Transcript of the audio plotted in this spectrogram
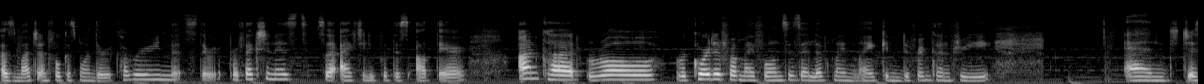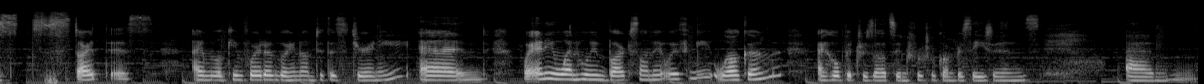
as much and focus more on the recovery and that's the perfectionist. So I actually put this out there uncut, raw, recorded from my phone since I left my mic in a different country and just start this. I'm looking forward to going on to this journey and for anyone who embarks on it with me, welcome. I hope it results in fruitful conversations, um,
